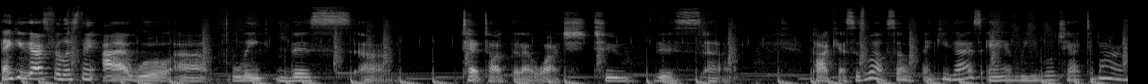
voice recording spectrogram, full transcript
thank you guys for listening. I will uh, link this uh, TED Talk that I watched to this uh, podcast as well. So thank you guys, and we will chat tomorrow.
